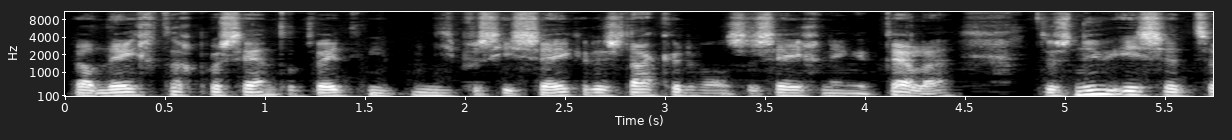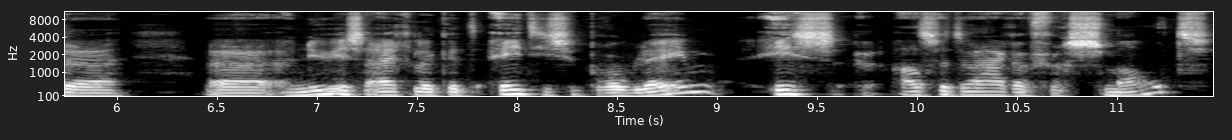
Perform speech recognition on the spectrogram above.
wel 90 procent. Dat weet ik niet, niet precies zeker. Dus daar kunnen we onze zegeningen tellen. Dus nu is het, uh, uh, nu is eigenlijk het ethische probleem, is als het ware versmalt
